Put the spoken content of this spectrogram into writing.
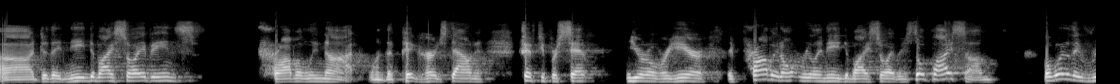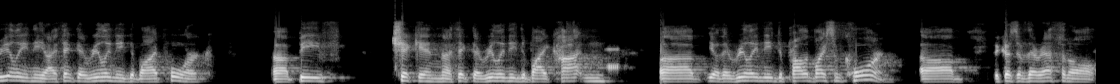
Uh, do they need to buy soybeans? Probably not. When the pig herd's down 50% year over year, they probably don't really need to buy soybeans. They'll buy some, but what do they really need? I think they really need to buy pork, uh, beef, chicken. I think they really need to buy cotton. Uh, you know, they really need to probably buy some corn um, because of their ethanol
